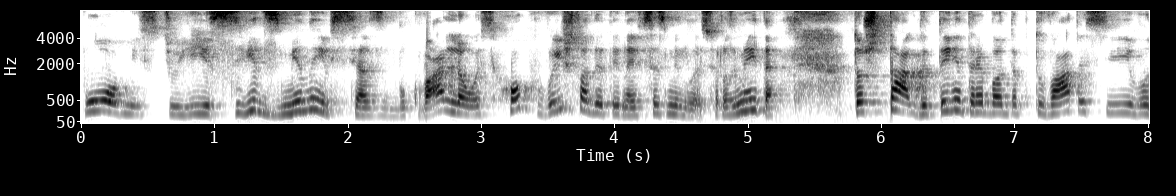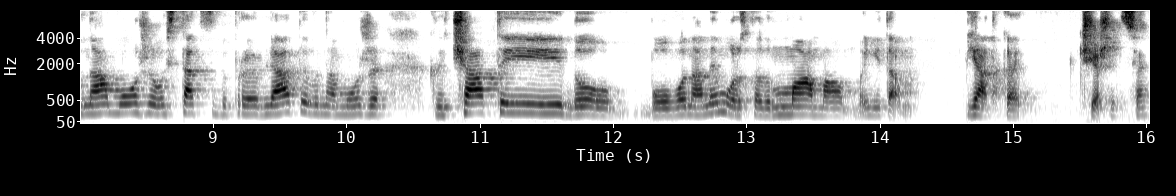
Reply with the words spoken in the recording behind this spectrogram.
повністю її світ змінився. Буквально ось хоп, вийшла дитина, і все змінилося. Розумієте? Тож так, дитині треба адаптуватися, і вона може ось так себе проявляти, вона може кричати, ну, бо вона не може сказати, мама, мені там п'ятка чешеться.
